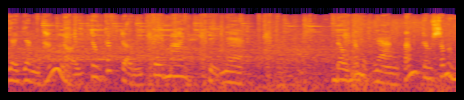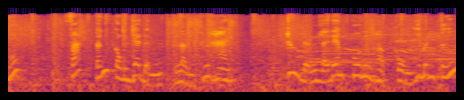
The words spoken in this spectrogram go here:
và giành thắng lợi trong các trận Cây Mai, Thị Nga. Đầu năm 1861, Pháp tấn công Gia Định lần thứ hai. Trương Định lại đem quân hợp cùng với binh tướng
